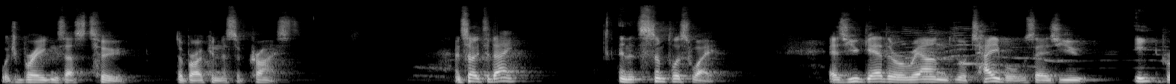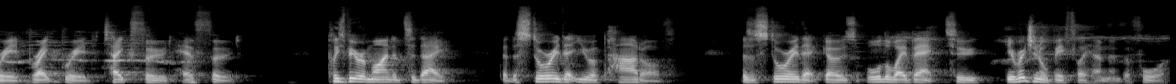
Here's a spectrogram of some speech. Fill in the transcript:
which brings us to the brokenness of Christ. And so today, in its simplest way, as you gather around your tables, as you eat bread, break bread, take food, have food, please be reminded today that the story that you are part of is a story that goes all the way back to the original Bethlehem and before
